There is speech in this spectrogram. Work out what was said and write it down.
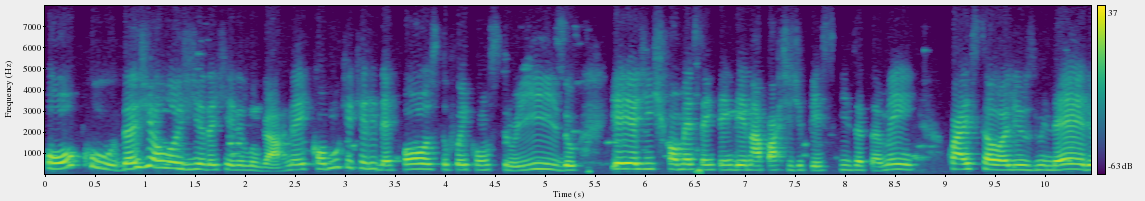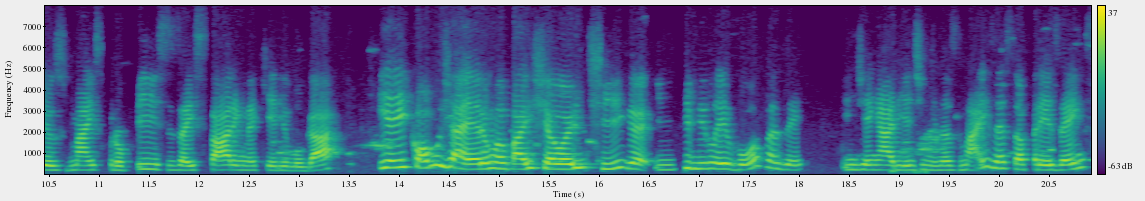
pouco da geologia daquele lugar, né? Como que aquele depósito foi construído, e aí a gente começa a entender na parte de pesquisa também quais são ali os minérios mais propícios a estarem naquele lugar. E aí, como já era uma paixão antiga e que me levou a fazer engenharia de Minas, mais essa presença,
